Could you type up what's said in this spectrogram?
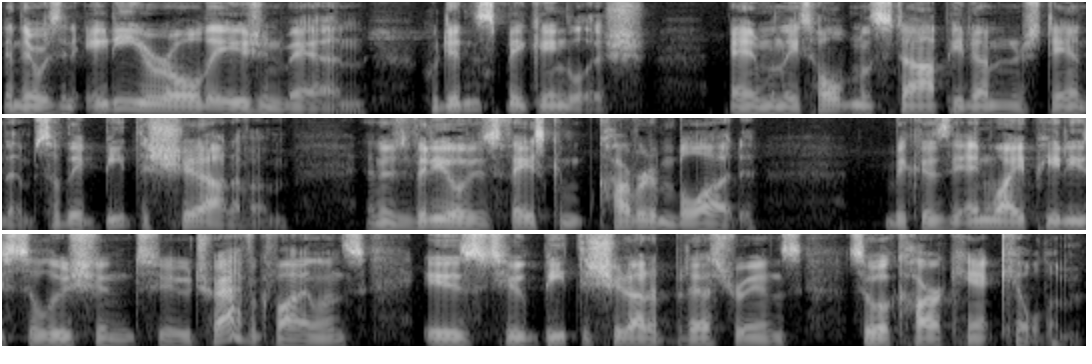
And there was an 80 year old Asian man who didn't speak English. And when they told him to stop, he didn't understand them. So they beat the shit out of him. And there's video of his face com- covered in blood because the NYPD's solution to traffic violence is to beat the shit out of pedestrians so a car can't kill them.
